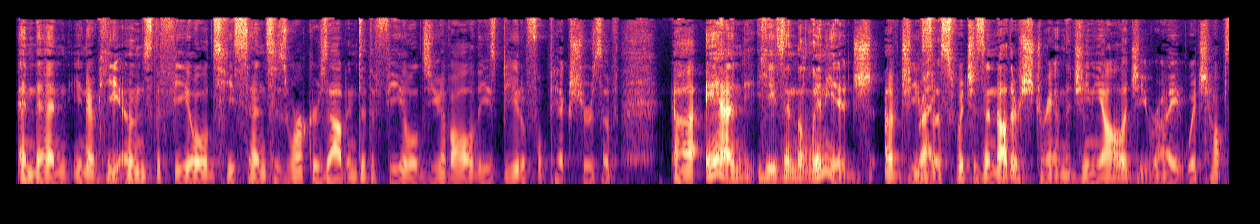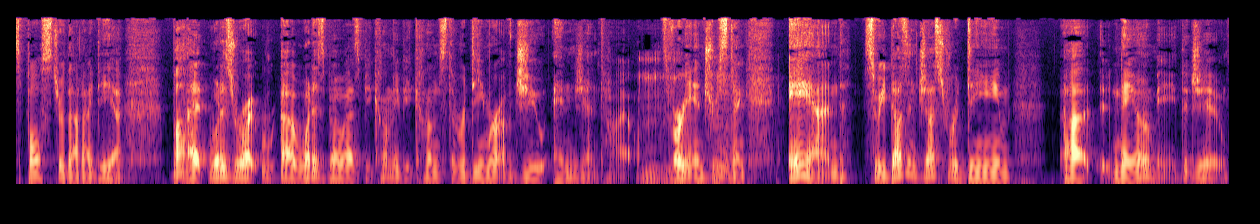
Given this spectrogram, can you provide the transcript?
And then, you know, he owns the fields. He sends his workers out into the fields. You have all these beautiful pictures of, uh, and he's in the lineage of Jesus, which is another strand, the genealogy, right? Which helps bolster that idea. But what is uh, what does Boaz become? He becomes the redeemer of Jew and Gentile. It's very interesting. And so he doesn't just redeem uh, Naomi, the Jew.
